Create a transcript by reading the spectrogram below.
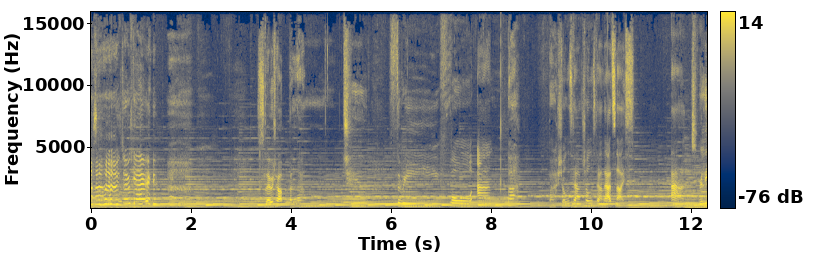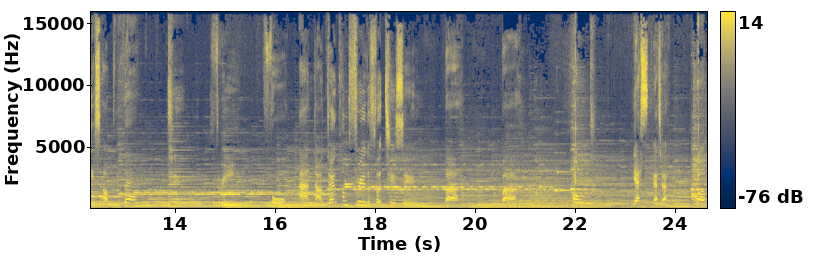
it's okay. Slow it up. One, two, three four, and ba. Ba. Shoulders down, shoulders down. That's nice. And release up there. Two, three, four. And now don't come through the foot too soon. Ba. Ba. Hold. Yes, better. Bum.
